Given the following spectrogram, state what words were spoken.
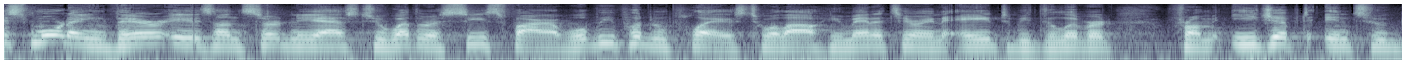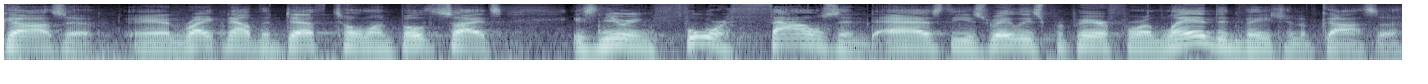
This morning, there is uncertainty as to whether a ceasefire will be put in place to allow humanitarian aid to be delivered from Egypt into Gaza. And right now, the death toll on both sides is nearing 4,000 as the Israelis prepare for a land invasion of Gaza.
